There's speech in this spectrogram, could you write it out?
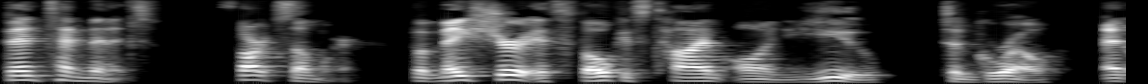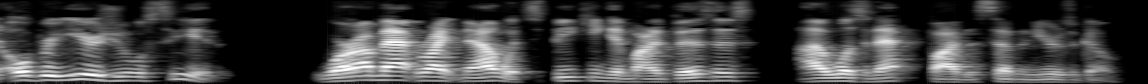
spend 10 minutes, start somewhere, but make sure it's focused time on you to grow. And over years, you will see it. Where I'm at right now with speaking in my business, I wasn't at five to seven years ago.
